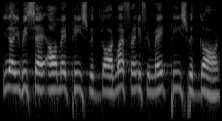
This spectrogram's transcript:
You know, you be say, oh, I made peace with God. My friend, if you made peace with God,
